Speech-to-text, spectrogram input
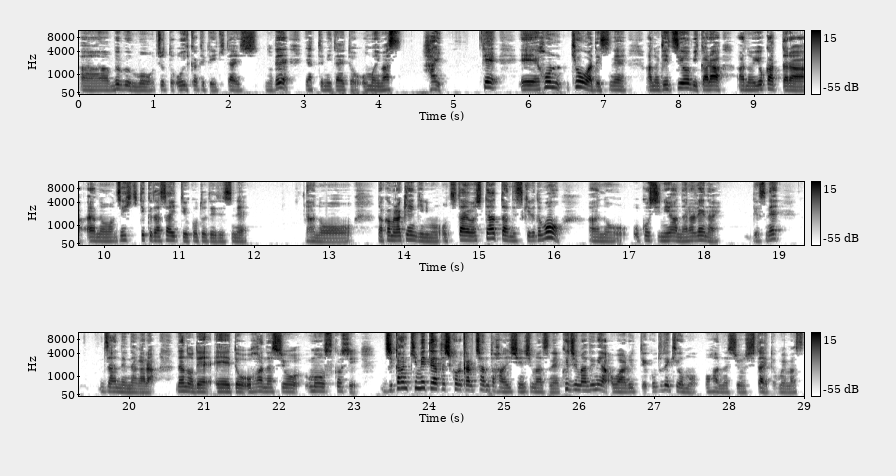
あ部分もちょっと追いかけていきたいので、やってみたいと思います。はい。で、えー、本、今日はですね、あの、月曜日から、あの、よかったら、あの、ぜひ来てくださいということでですね、あの、中村県議にもお伝えはしてあったんですけれども、あの、お越しにはなられないですね。残念ながら。なので、えっ、ー、と、お話をもう少し、時間決めて私これからちゃんと配信しますね。9時までには終わるっていうことで今日もお話をしたいと思います。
